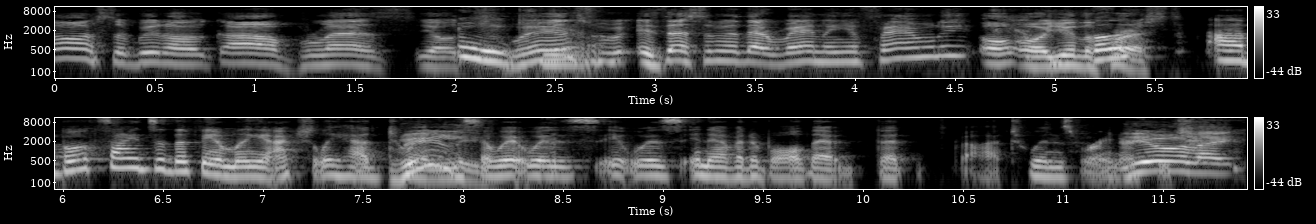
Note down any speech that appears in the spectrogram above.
Oh, Sabrina, God bless your Thank twins. You. Is that something that ran in your family, or, or you're the both, first? Uh, both sides of the family actually had twins, really? so it was it was inevitable that that uh, twins were in. Our you were like,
